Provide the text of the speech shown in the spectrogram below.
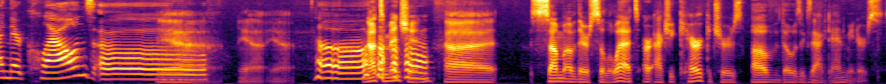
And they're clowns. Oh. Yeah, yeah, yeah. Oh. Not to mention, uh, some of their silhouettes are actually caricatures of those exact animators.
